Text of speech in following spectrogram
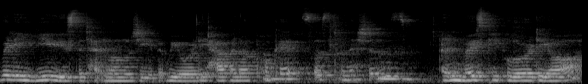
really use the technology that we already have in our pockets as clinicians, and most people already are.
